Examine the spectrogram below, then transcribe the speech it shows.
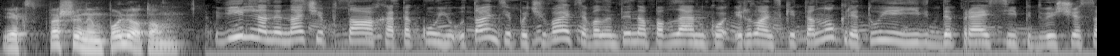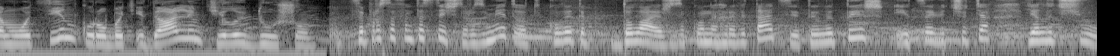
як з пташиним польотом. Вільна, неначе птаха. Такою у танці почувається Валентина Павленко. Ірландський танок рятує її від депресії, підвищує самооцінку, робить ідеальним тіло й душу. Це просто фантастично, розумієте? От коли ти долаєш закони гравітації, ти летиш, і це відчуття я лечу,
